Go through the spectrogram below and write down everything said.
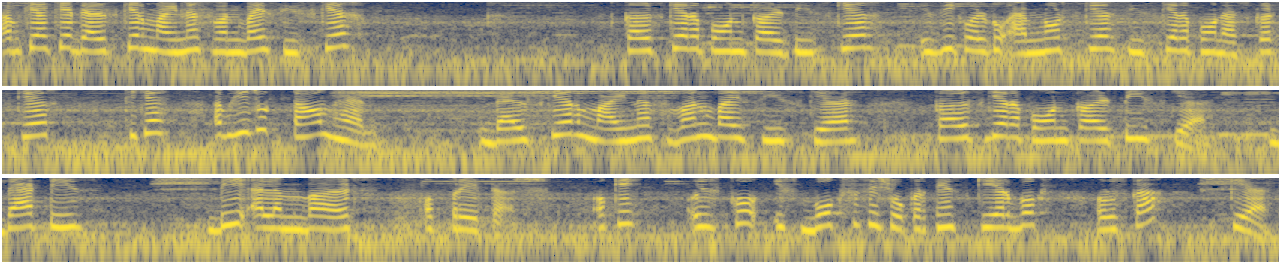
अब क्या किया? Del square minus one by c square curl square upon curl t square is equal to m naught square c square upon h cut square ठीक है? अब ये जो टर्म है del square minus one by c square curl square upon curl t square that is d'Alembert's operator okay इसको इस बॉक्स से शो करते हैं स्केयर बॉक्स और उसका स्केयर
